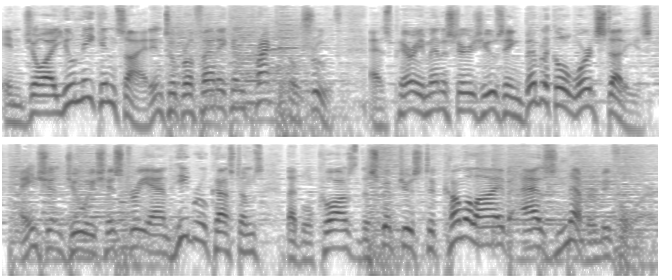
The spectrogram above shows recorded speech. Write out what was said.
Enjoy unique insight into prophetic and practical truth as Perry ministers using biblical word studies, ancient Jewish history, and Hebrew customs that will cause the scriptures to come alive as never before.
